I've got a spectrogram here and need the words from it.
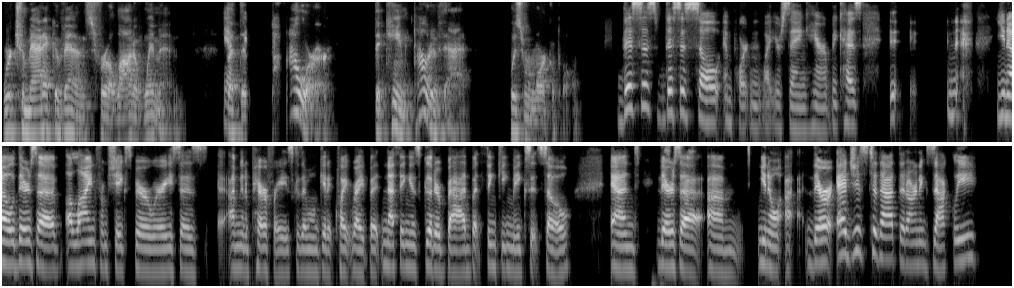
were traumatic events for a lot of women yeah. but the power that came out of that was remarkable this is this is so important what you're saying here because it, you know, there's a, a line from Shakespeare where he says, I'm going to paraphrase because I won't get it quite right, but nothing is good or bad, but thinking makes it so. And there's a, um, you know, uh, there are edges to that that aren't exactly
